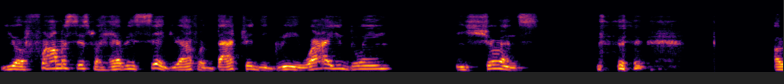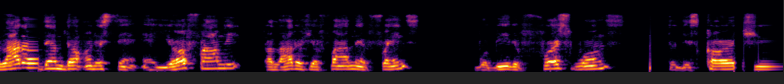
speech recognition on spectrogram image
you're a pharmacist for heaven's sake. You have a doctorate degree. Why are you doing insurance? a lot of them don't understand. And your family, a lot of your family and friends will be the first ones to discourage you,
